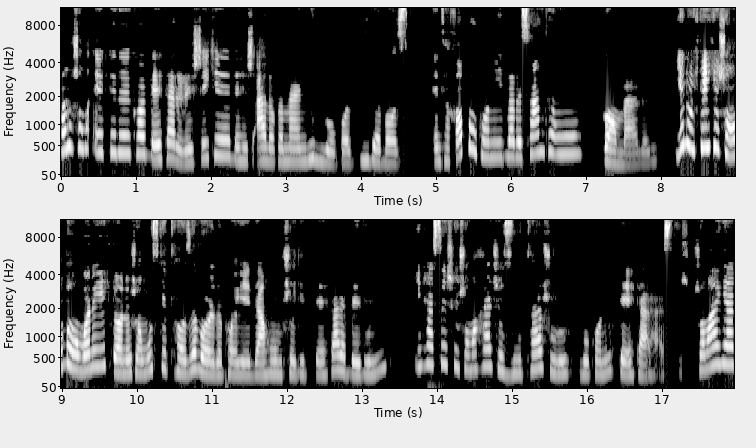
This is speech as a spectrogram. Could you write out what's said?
حالا شما ابتدای کار بهتر رشته که بهش علاقه مندید رو با دید باز انتخاب بکنید و به سمت اون گام بردارید. یه نکته ای که شما به عنوان یک دانش آموز که تازه وارد پایه دهم شدید بهتر بدونید این هستش که شما هر چه زودتر شروع بکنید بهتر هستش. شما اگر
